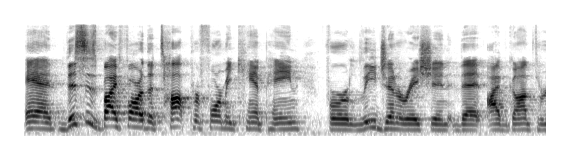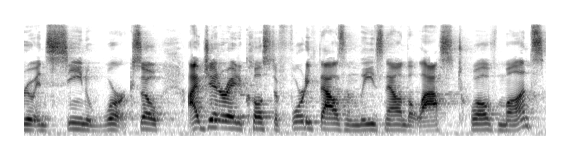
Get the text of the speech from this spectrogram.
and this is by far the top performing campaign for lead generation that I've gone through and seen work. So I've generated close to 40,000 leads now in the last 12 months.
